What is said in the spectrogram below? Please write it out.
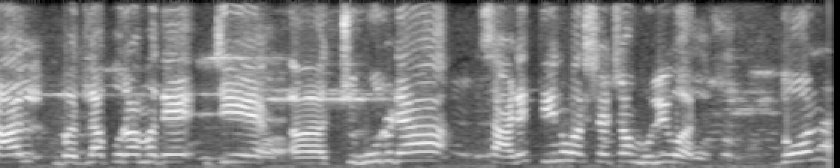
काल बदलापुरामध्ये जी चिमुरड्या साडेतीन वर्षाच्या मुलीवर दोन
